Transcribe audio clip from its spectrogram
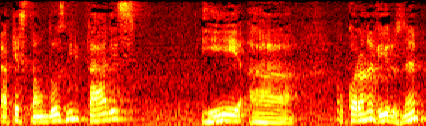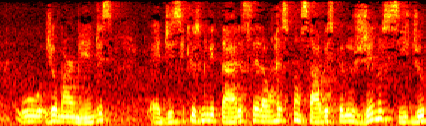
a questão dos militares e a, o coronavírus. Né? O Gilmar Mendes é, disse que os militares serão responsáveis pelo genocídio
